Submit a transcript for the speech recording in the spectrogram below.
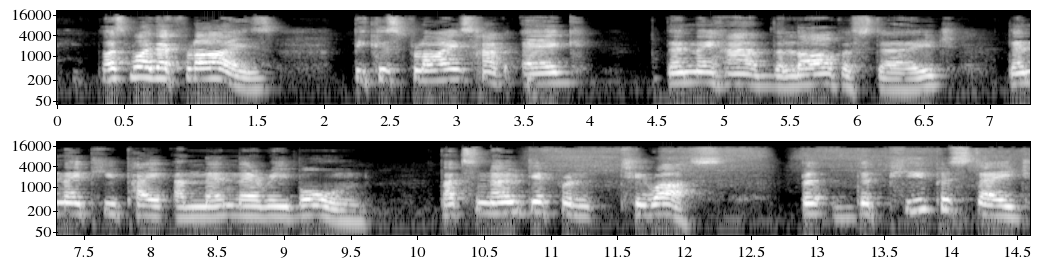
That's why they're flies. Because flies have egg, then they have the larva stage, then they pupate, and then they're reborn. That's no different to us. But the pupa stage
